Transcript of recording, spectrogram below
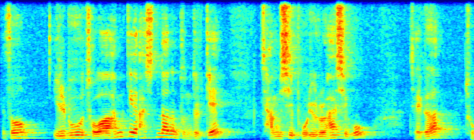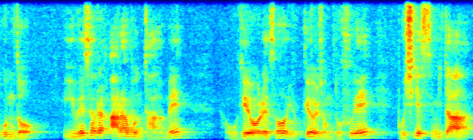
그래서 일부 저와 함께 하신다는 분들께 잠시 보류를 하시고 제가 조금 더 이 회사를 알아본 다음에 5개월에서 6개월 정도 후에 모시겠습니다.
